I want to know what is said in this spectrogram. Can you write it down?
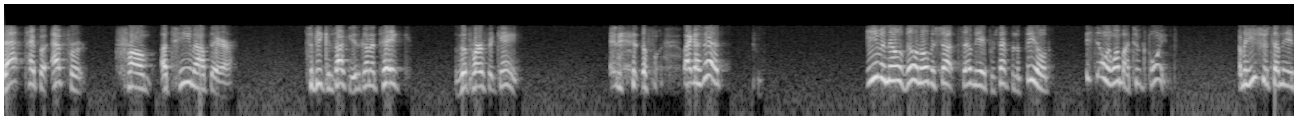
that type of effort from a team out there to beat Kentucky. It's going to take the perfect game. And the, like I said, even though Villanova shot 78% from the field, he still only won by two points. I mean, he shoots 78%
